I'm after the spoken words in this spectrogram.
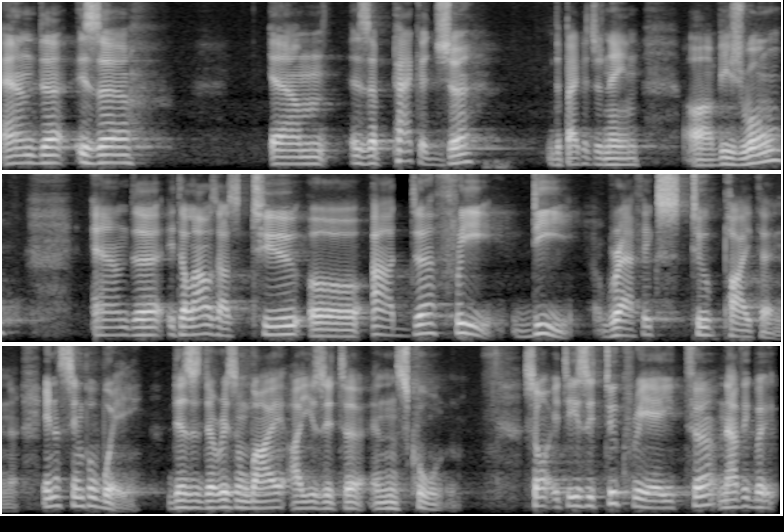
and uh, is, a, um, is a package, the package name uh, Visual, and uh, it allows us to uh, add 3D graphics to Python in a simple way. This is the reason why I use it uh, in school. So it's easy to create uh, navig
